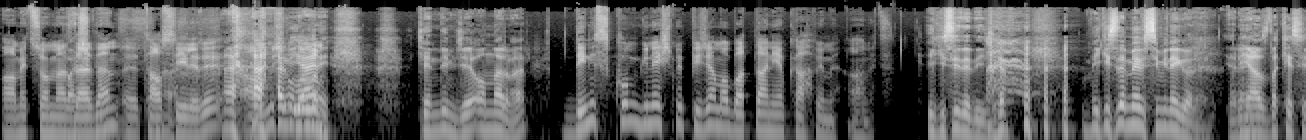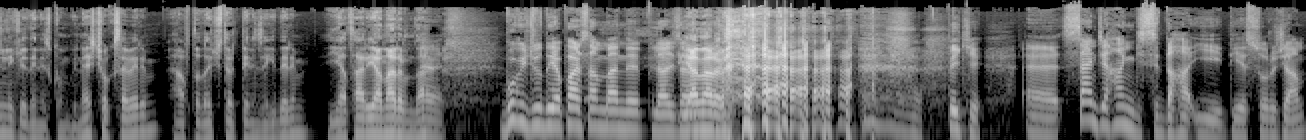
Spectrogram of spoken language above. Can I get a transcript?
Ahmet Sönmezler'den Başka... E, tavsiyeleri almış olalım. Yani kendimce onlar var. Deniz, kum, güneş mi, pijama, battaniye, kahve mi Ahmet? İkisi de diyeceğim. İkisi de mevsimine göre. Yani evet. yazda kesinlikle deniz, kum, güneş çok severim. Haftada 3-4 denize giderim. Yatar yanarım da. Evet. Bu vücudu yaparsam ben de plajlarda... Yanarım. Peki. E, sence hangisi daha iyi diye soracağım.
